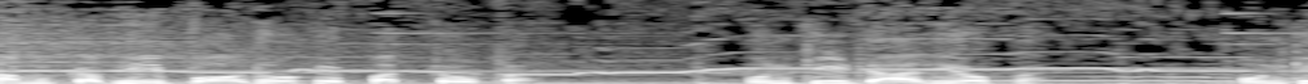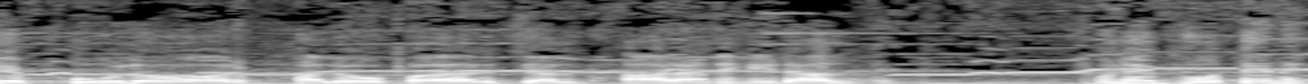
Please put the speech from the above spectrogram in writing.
हम कभी पौधों के पत्तों पर, उनकी डालियों पर उनके फूलों और फलों पर जलधारा नहीं डालते, उन्हें धोते नहीं,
